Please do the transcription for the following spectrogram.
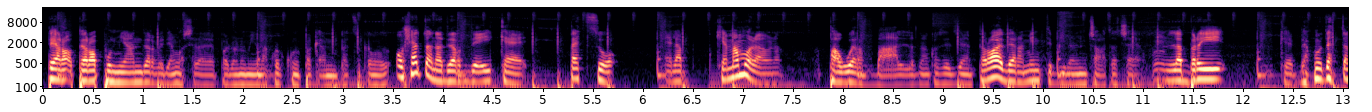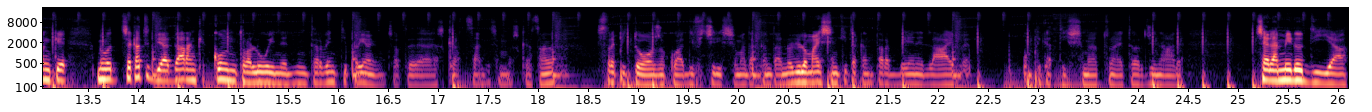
però, però Pulmiander vediamo se la- poi lo nominerà qualcuno perché è un pezzo clamoroso ho scelto Another Day che è pezzo è la, chiamiamola una power ballad una cosa del genere però è veramente bilanciata cioè la Brie che abbiamo detto anche abbiamo cercato di dare anche contro a lui negli interventi prima in certe scherzanti stiamo scherzando strepitoso qua difficilissima da cantare non gliel'ho mai sentita cantare bene live è complicatissima la tonalità originale c'è la melodia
